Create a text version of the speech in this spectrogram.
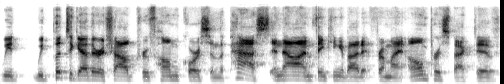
we we put together a childproof home course in the past. And now I'm thinking about it from my own perspective.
